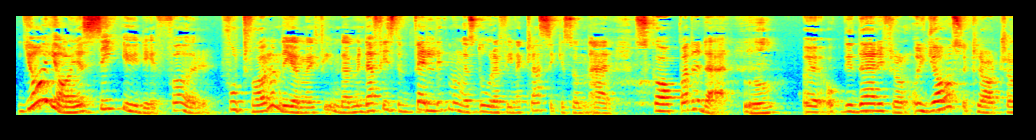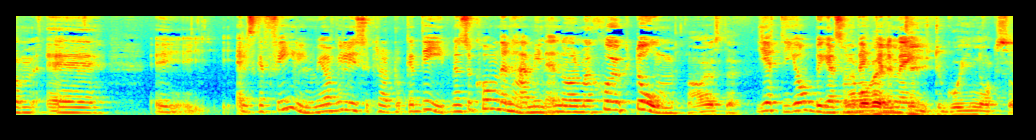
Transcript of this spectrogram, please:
Ja, ja, jag säger ju det förr. Fortfarande gör man ju film där, men där finns det väldigt många stora fina klassiker som är skapade där. Eh, Och det är därifrån. Och jag såklart som eh, eh, älskar film, jag ville ju såklart åka dit. Men så kom den här, min enorma sjukdom. Ja, just det. Jättejobbiga som Men det var väldigt mig. dyrt att gå in också.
